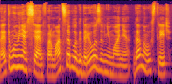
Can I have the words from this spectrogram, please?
На этом у меня вся информация. Благодарю вас за внимание. До новых встреч!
